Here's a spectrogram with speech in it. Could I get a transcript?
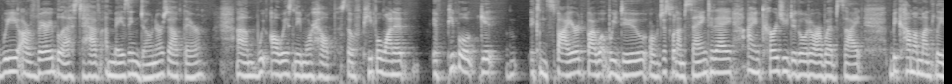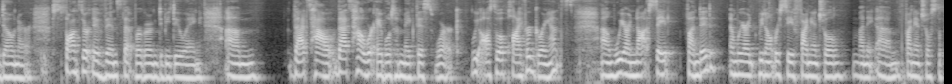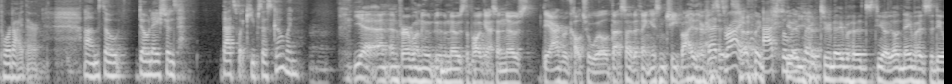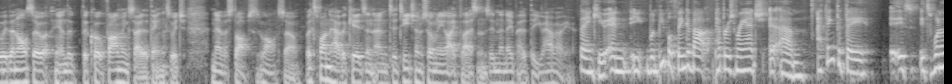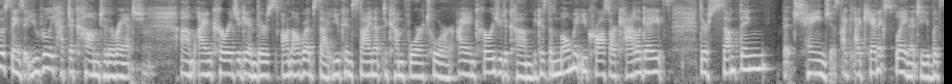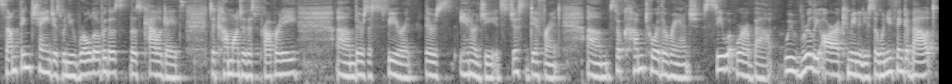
We are very blessed to have amazing donors out there. Um, we always need more help. So if people want to, if people get inspired by what we do or just what I'm saying today, I encourage you to go to our website, become a monthly donor, sponsor events that we're going to be doing. Um, that's how that's how we're able to make this work. We also apply for grants. Um, we are not state funded, and we are we don't receive financial money um, financial support either. Um, so donations, that's what keeps us going. Yeah and, and for everyone who, who knows the podcast and knows the agriculture world that side of thing isn't cheap either is That's right. you know, you have two neighborhoods you know neighborhoods to deal with and also you know the, the quote farming side of things which never stops as well so but it's fun to have the kids and, and to teach them so many life lessons in the neighborhood that you have out here Thank you. And when people think about Pepper's Ranch, um, I think that they it's it's one of those things that you really have to come to the ranch. Um, I encourage again. There's on our website you can sign up to come for a tour. I encourage you to come because the moment you cross our cattle gates, there's something that changes. I, I can't explain it to you, but something changes when you roll over those those cattle gates to come onto this property. Um, there's a spirit, there's energy. It's just different. Um, so come tour the ranch, see what we're about. We really are a community. So when you think about,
